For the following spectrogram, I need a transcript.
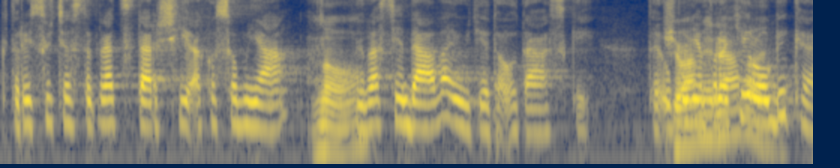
ktorí sú častokrát starší ako som ja, No. mi vlastne dávajú tieto otázky. To je Že je proti logike.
